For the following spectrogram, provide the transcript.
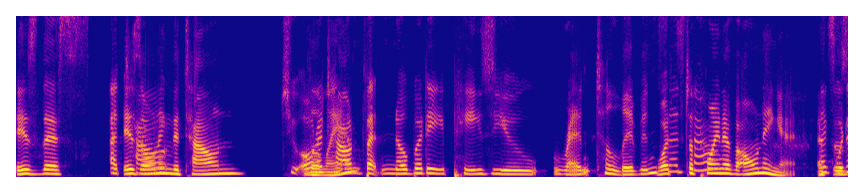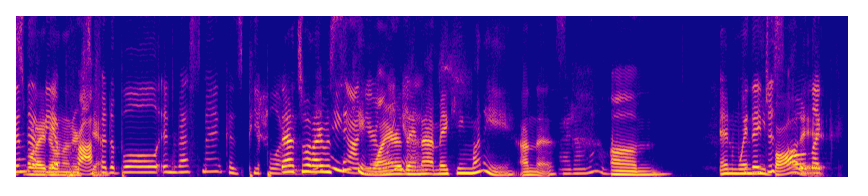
is this A is owning the town to own a town, but nobody pays you rent to live in. What's the town? point of owning it? Like, wouldn't that be a understand. profitable investment? Because people are. That's what I was thinking. Why are they not making money on this? I don't know. Um, and when do they he just bought own it, like?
